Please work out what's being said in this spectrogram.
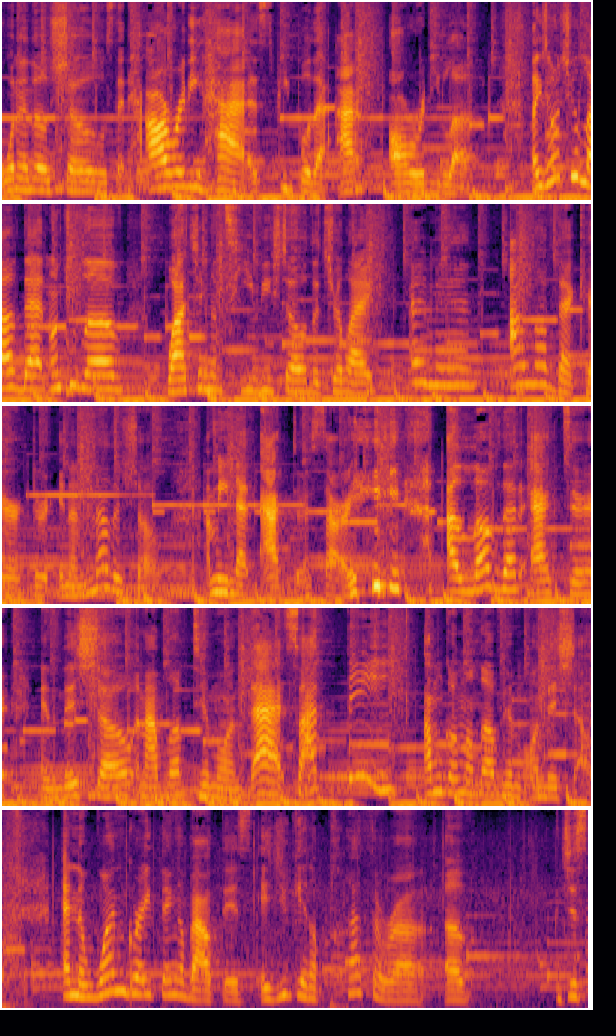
one of those shows that already has people that I already love. Like, don't you love that? Don't you love watching a TV show that you're like, hey man, I love that character in another show? I mean, that actor, sorry. I love that actor in this show, and I loved him on that. So I think I'm gonna love him on this show. And the one great thing about this is you get a plethora of just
